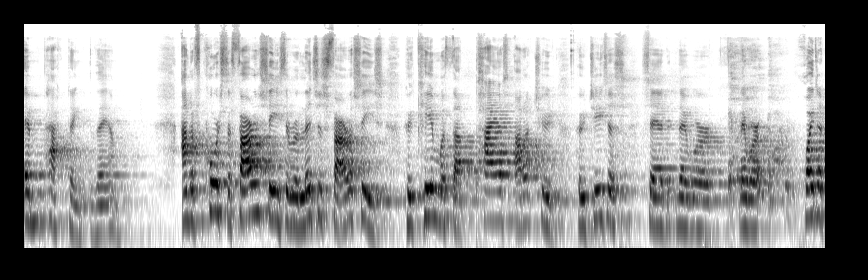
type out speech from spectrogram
impacting them. And of course, the Pharisees, the religious Pharisees, who came with that pious attitude, who Jesus said they were, they were whited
